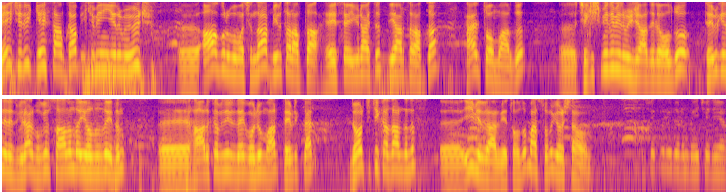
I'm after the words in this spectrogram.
Beyçelik Gestam Cup 2023 e, A grubu maçında bir tarafta HS United, diğer tarafta Helton vardı. E, çekişmeli bir mücadele oldu. Tebrik ederiz Bilal. Bugün sağlığında yıldızıydın. E, harika bir de golün var. Tebrikler. 4-2 kazandınız. E, iyi bir galibiyet oldu. Maç sonu görüşten alalım. Teşekkür ederim Beyçeli'ye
